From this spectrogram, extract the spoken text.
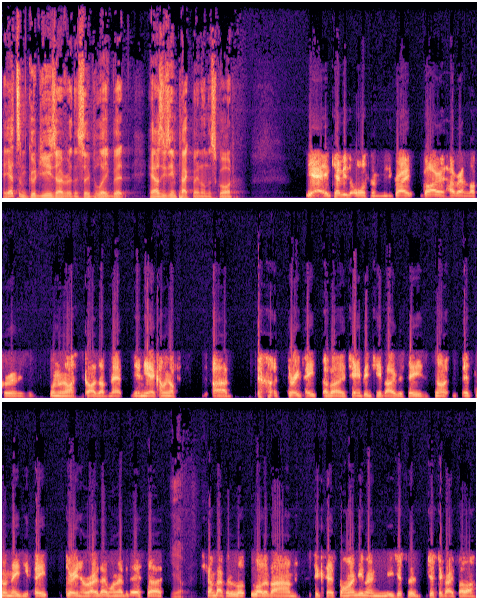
He had some good years over in the Super League, but how's his impact been on the squad? Yeah, Kevin's awesome. He's a great guy to have around the locker room. He's one of the nicest guys I've met. And yeah, coming off uh, a three-peat of a championship overseas, it's not it's not an easy feat. Three in a row they won over there. So Yeah. he's come back with a lot, lot of um, success behind him, and he's just a just a great fella.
